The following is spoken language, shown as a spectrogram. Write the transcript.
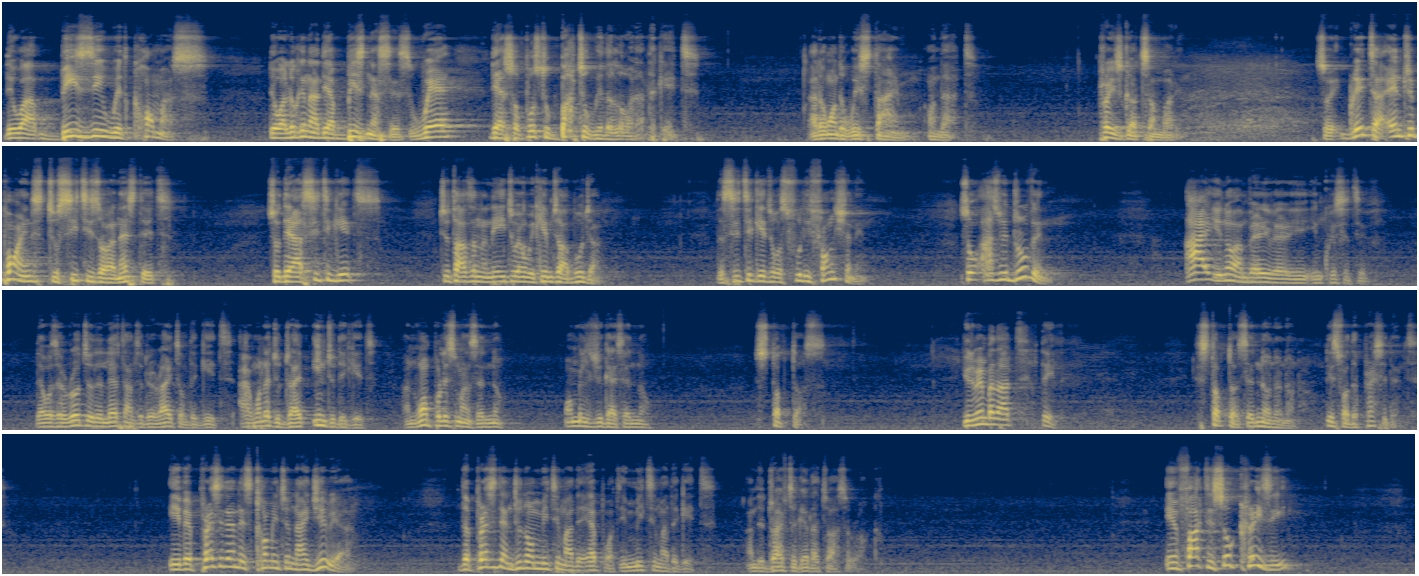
They were busy with commerce. They were looking at their businesses where they are supposed to battle with the Lord at the gate. I don't want to waste time on that. Praise God, somebody. So, greater entry points to cities or an estate. So, there are city gates. 2008, when we came to Abuja, the city gate was fully functioning. So, as we drove in, I, you know, I'm very, very inquisitive. There was a road to the left and to the right of the gate. I wanted to drive into the gate. And one policeman said no. One military guy said no. Stopped us. You remember that thing? Stopped us, said, No, no, no, no. This is for the president. If a president is coming to Nigeria, the president do not meet him at the airport, he meets him at the gate. And they drive together to Aso. In fact, it's so crazy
